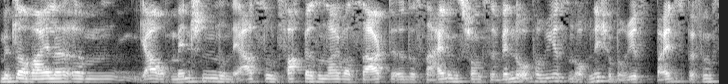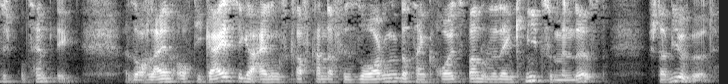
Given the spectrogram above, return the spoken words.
mittlerweile ähm, ja auch Menschen und Ärzte und Fachpersonal was sagt, äh, dass eine Heilungschance, wenn du operierst und auch nicht operierst, beides bei 50 Prozent liegt. Also auch allein auch die geistige Heilungskraft kann dafür sorgen, dass dein Kreuzband oder dein Knie zumindest stabil wird.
